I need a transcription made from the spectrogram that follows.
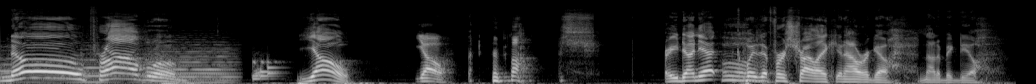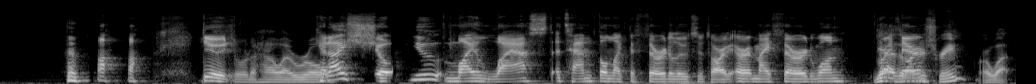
no problem. Yo, Yo. Are you done yet? Completed it first try like an hour ago. Not a big deal. Dude, Sort of how I roll. can I show you my last attempt on like the third elusive target, or my third one? Yeah, right is it on your screen or what?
